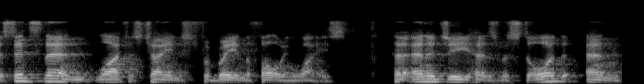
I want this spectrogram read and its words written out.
Since then, life has changed for Bree in the following ways. Her energy has restored, and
